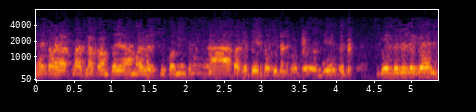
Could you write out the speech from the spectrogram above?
મેં તમારે આટલા આટલા કામ કર્યા મારું શું કામ નહીં આ પાસે ડેઢ ભગી ડેઢ ભગી દેર બધે તો કહે ને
